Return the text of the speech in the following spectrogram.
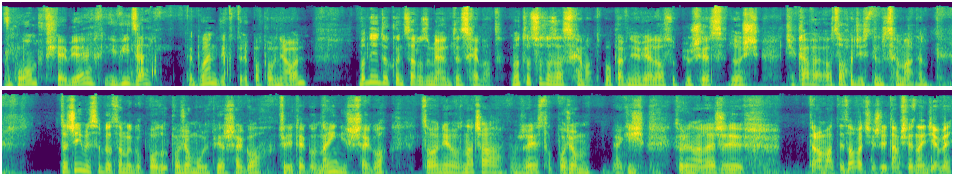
w głąb w siebie i widzę, te błędy, które popełniałem, bo nie do końca rozumiałem ten schemat. No to co to za schemat? Bo pewnie wiele osób już jest dość ciekawe, o co chodzi z tym schematem. Zacznijmy sobie od samego poziomu pierwszego, czyli tego najniższego, co nie oznacza, że jest to poziom jakiś, który należy dramatyzować, jeżeli tam się znajdziemy,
